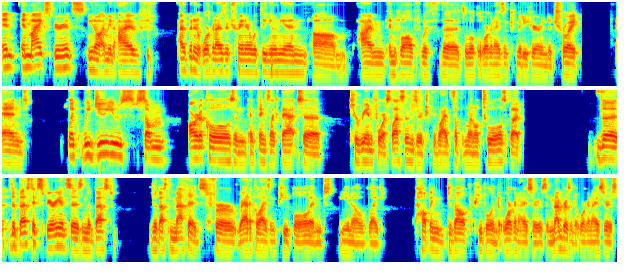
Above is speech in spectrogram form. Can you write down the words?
In in my experience, you know, I mean, I've I've been an organizer trainer with the union. Um, I'm involved with the the local organizing committee here in Detroit, and like we do use some articles and, and things like that to to reinforce lessons or to provide supplemental tools but the the best experiences and the best the best methods for radicalizing people and you know like helping develop people into organizers and members into organizers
